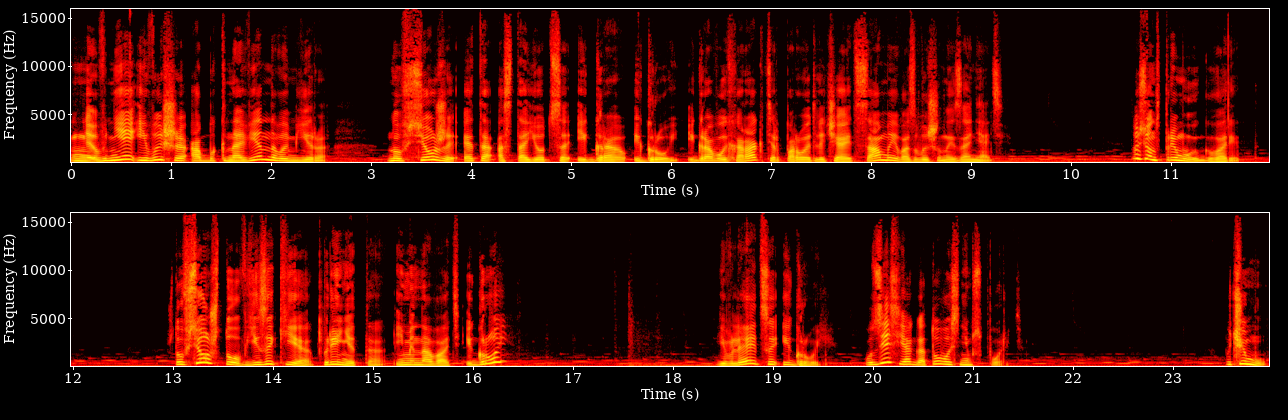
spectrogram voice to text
вне и выше обыкновенного мира. Но все же это остается игра, игрой. Игровой характер порой отличает самые возвышенные занятия. То есть он впрямую говорит, что все, что в языке принято именовать игрой, является игрой. Вот здесь я готова с ним спорить. Почему?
